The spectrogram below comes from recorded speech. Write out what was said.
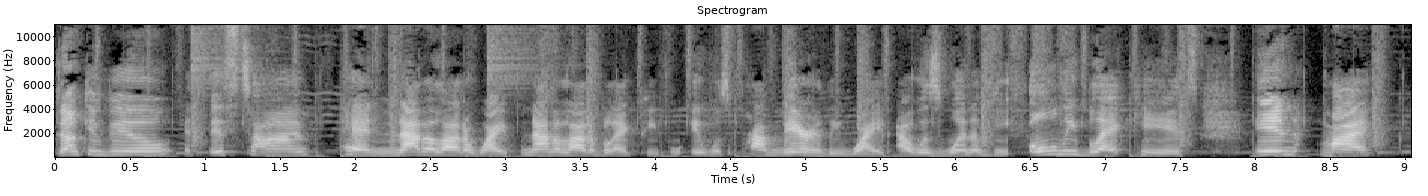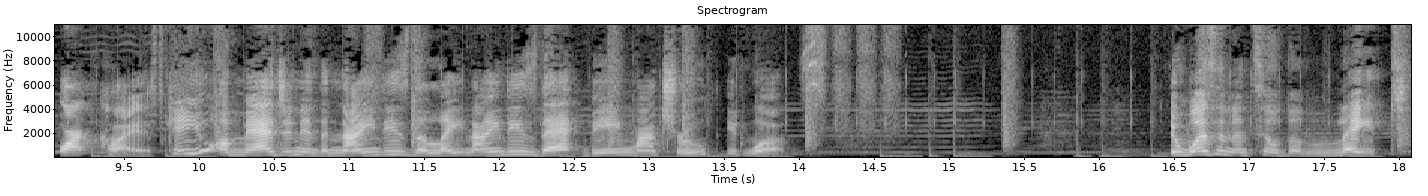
Duncanville at this time had not a lot of white, not a lot of black people. It was primarily white. I was one of the only black kids in my art class. Can you imagine in the 90s, the late 90s, that being my truth? It was. It wasn't until the late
